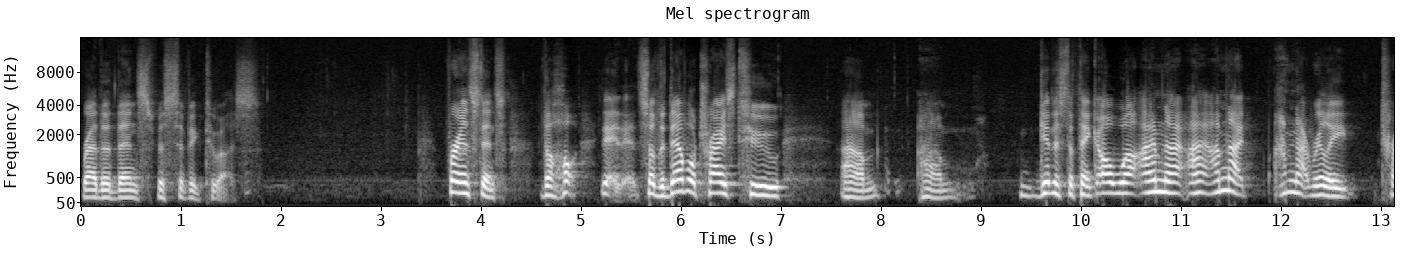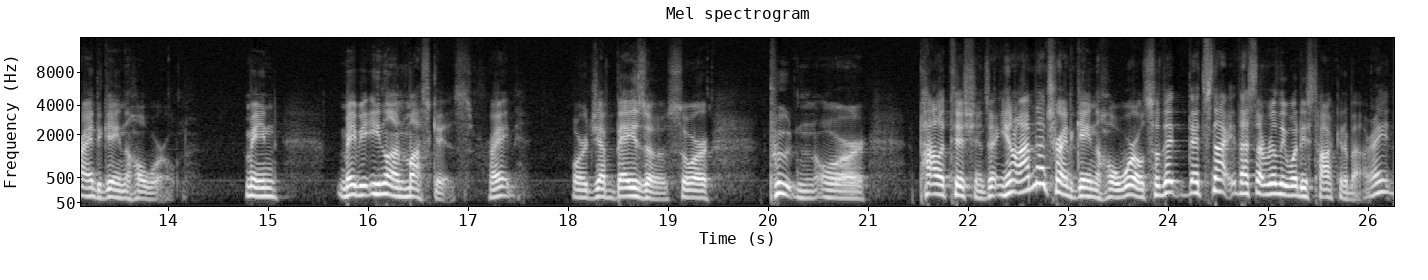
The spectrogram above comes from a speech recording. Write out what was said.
rather than specific to us. For instance, the whole, so the devil tries to um, um, get us to think, oh well, I'm not, I, am not, I'm not really trying to gain the whole world. I mean, maybe Elon Musk is, right? Or Jeff Bezos, or Putin or politicians. You know, I'm not trying to gain the whole world. So that, that's, not, that's not really what he's talking about, right?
